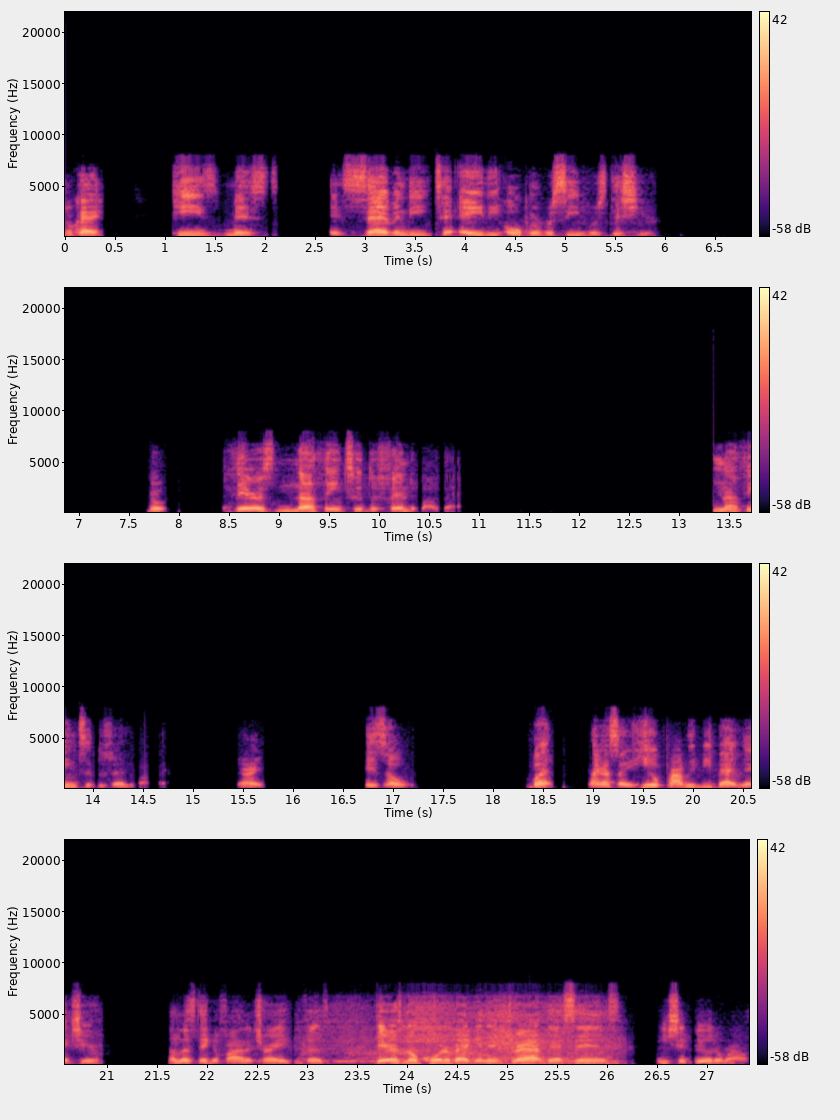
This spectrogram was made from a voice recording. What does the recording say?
Okay, he's missed 70 to 80 open receivers this year. Bro, there's nothing to defend about that. Nothing to defend about that. All right? It's over. But like I say, he'll probably be back next year unless they can find a trade because there's no quarterback in this draft that says we should build around.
